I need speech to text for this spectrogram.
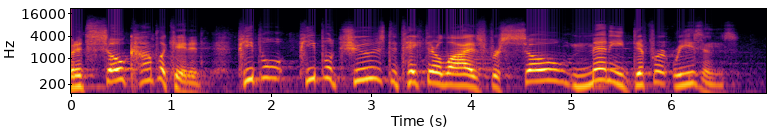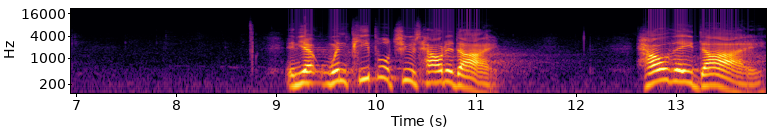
But it's so complicated. People, people choose to take their lives for so many different reasons. And yet, when people choose how to die, how they die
